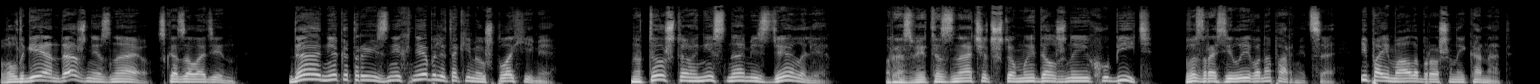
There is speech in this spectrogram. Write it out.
«Волдгиен даже не знаю», — сказал один. «Да, некоторые из них не были такими уж плохими. Но то, что они с нами сделали, разве это значит, что мы должны их убить?» — возразила его напарница и поймала брошенный канат.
